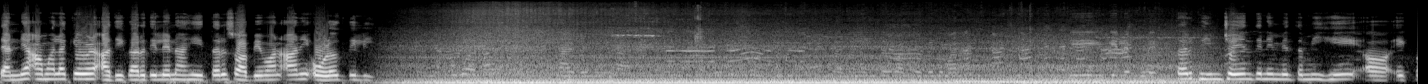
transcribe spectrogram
त्यांनी आम्हाला केवळ अधिकार दिले नाही तर स्वाभिमान आणि ओळख दिली. तर भीम जयंतीनिमित्त मी हे एक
